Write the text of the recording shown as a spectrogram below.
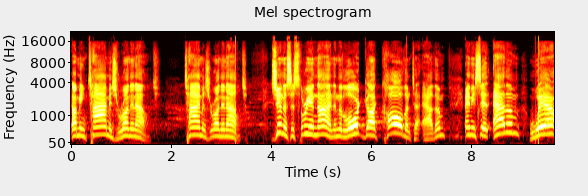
I mean, time is running out. Time is running out. Genesis 3 and 9. And the Lord God called unto Adam, and he said, Adam, where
